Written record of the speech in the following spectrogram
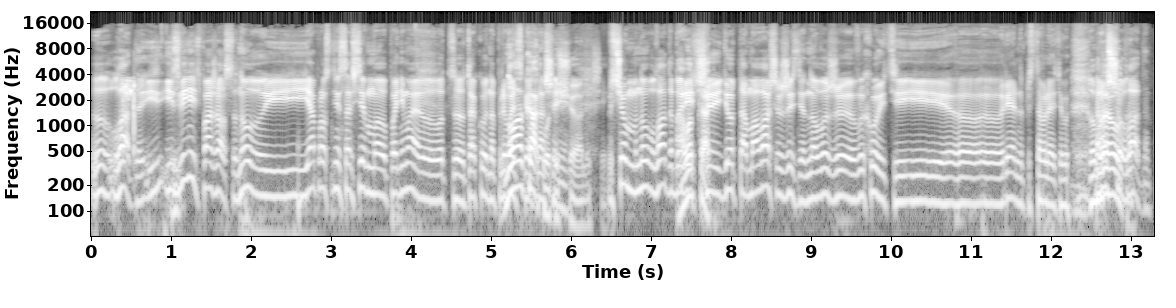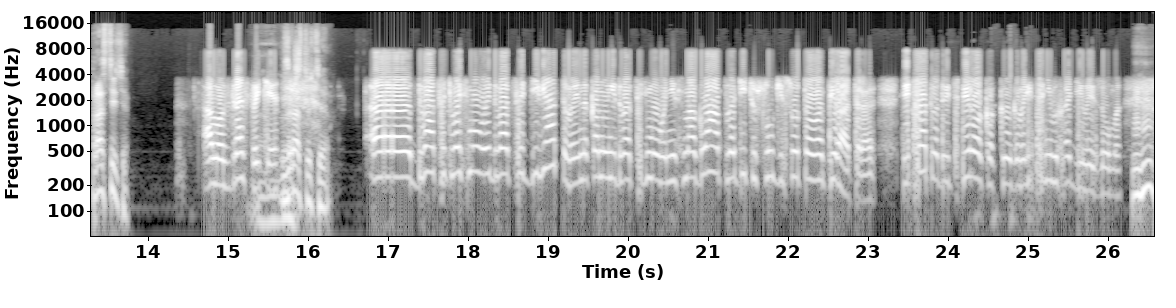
Э, Ладно, извините, пожалуйста, но я просто не совсем э, понимаю вот э, такое Ну а наплевательское как вот отношение. еще, Алексей? Причем, ну ладно бы А вот речь как? идет там о вашей жизни, но вы же выходите и э, реально представляете. Доброе Хорошо, утро. ладно, простите. Алло, здравствуйте. Здравствуйте. Э, 28 и 29 и накануне 27 не смогла оплатить услуги сотового оператора. 30-31, как э, говорится, не выходила из дома. Мгм.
